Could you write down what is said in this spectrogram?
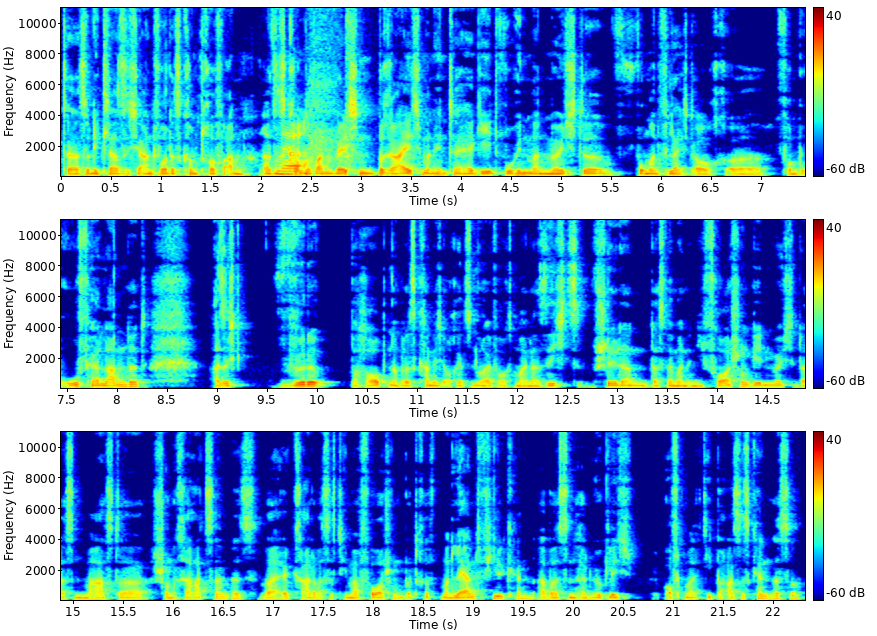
Da ist so die klassische Antwort, es kommt drauf an. Also es ja. kommt drauf an, in welchen Bereich man hinterher geht, wohin man möchte, wo man vielleicht auch äh, vom Beruf her landet. Also ich würde behaupten, aber das kann ich auch jetzt nur einfach aus meiner Sicht schildern, dass wenn man in die Forschung gehen möchte, dass ein Master schon ratsam ist, weil gerade was das Thema Forschung betrifft, man lernt viel kennen, aber es sind halt wirklich oftmals die Basiskenntnisse.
